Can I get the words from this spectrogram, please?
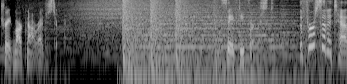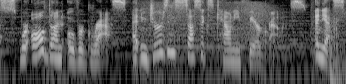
Trademark not registered. Safety first. The first set of tests were all done over grass at New Jersey's Sussex County Fairgrounds. And yes,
